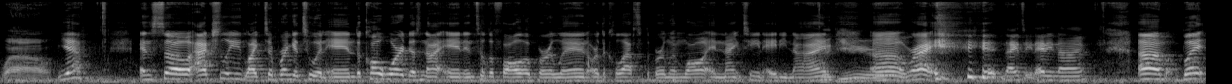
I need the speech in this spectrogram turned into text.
Wow. "Yeah." And so, actually, like to bring it to an end, the Cold War does not end until the fall of Berlin or the collapse of the Berlin Wall in 1989. Good year. Um, right, 1989. Um, but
